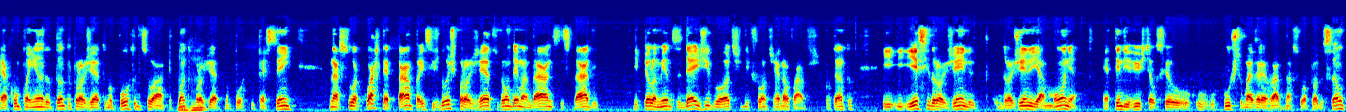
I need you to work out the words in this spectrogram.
é, acompanhando, tanto o projeto no Porto de Suape quanto uhum. o projeto no Porto de Pecém, na sua quarta etapa, esses dois projetos vão demandar a necessidade de pelo menos 10 gigawatts de fontes renováveis. Portanto, e, e esse hidrogênio, hidrogênio e amônia, é, tendo em vista o seu o, o, custo mais elevado na sua produção,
